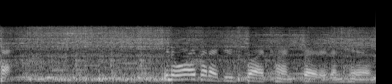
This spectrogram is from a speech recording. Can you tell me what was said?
Ha. You know, I bet I do five times better than him.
